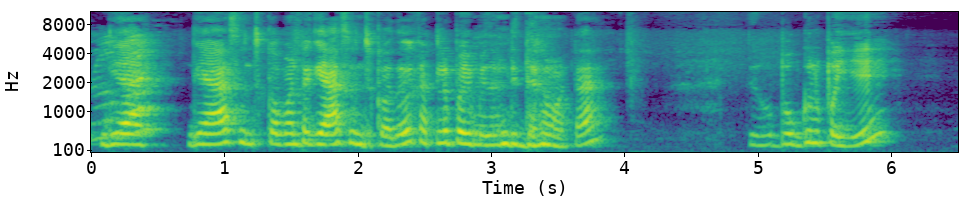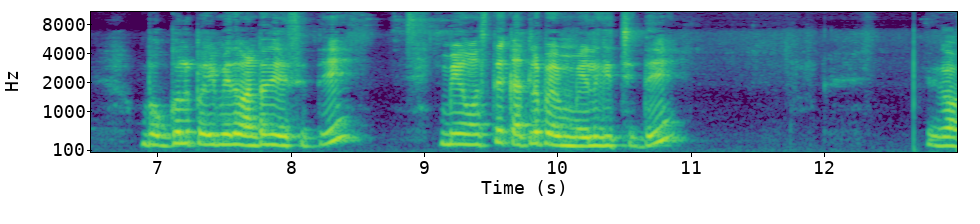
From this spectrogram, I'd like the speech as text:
గ్యా గ్యాస్ ఉంచుకోమంటే గ్యాస్ ఉంచుకోదు కట్టెల పొయ్యి మీద వండిద్ది అనమాట బొగ్గుల పొయ్యి. బొగ్గుల పొయ్యి మీద వంట చేసిద్ది. మేము వస్తే కట్టెల పొయ్యి వెలిగిచ్చిద్ది ఇదిగో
